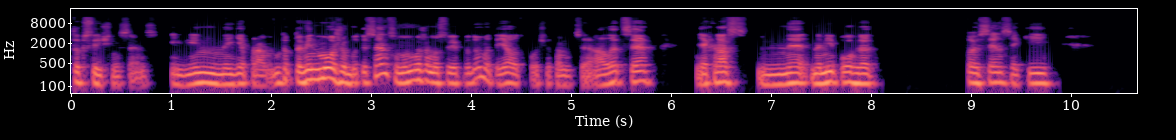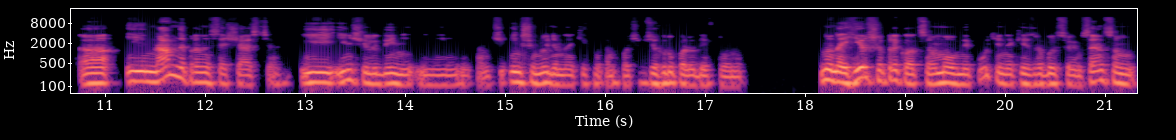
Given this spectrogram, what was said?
токсичний сенс, і він не є правильним. Тобто він може бути сенсом, ми можемо собі придумати, я от хочу там це, але це якраз не, на мій погляд, той сенс, який і нам не принесе щастя, і іншій людині, і там чи іншим людям, на яких ми там хочемо, чи група людей вплине. Ну, найгірший приклад це умовний Путін, який зробив своїм сенсом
